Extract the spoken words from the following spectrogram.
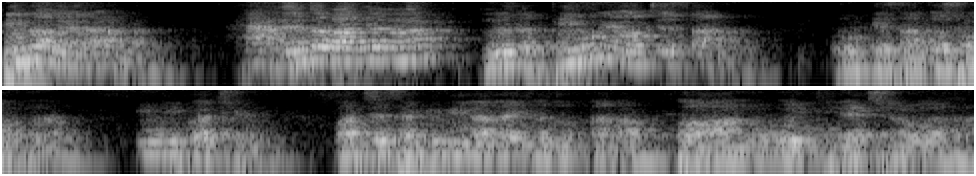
పిలువనేనా అన్నాడు. అదెంత భాగ్యమేనా నువ్వు ఇట్లా పిలువు నేను వచ్చేస్తా అన్నాడు. ఓకే సంతోషం అనుకున్నాడు. ఇంటికి వచ్చాడు. వచ్చేసరికి వీళ్ళందరూ ఇట్లా చూస్తాను అబ్బా నువ్వు పోయి తినేచ్చినావు కదా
